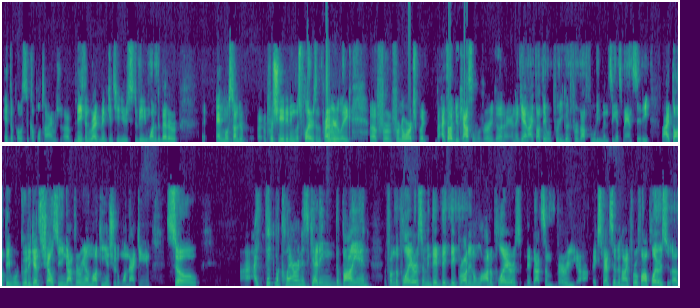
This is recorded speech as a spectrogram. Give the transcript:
hit the post a couple times. Uh, Nathan Redmond continues to be one of the better and most underappreciated English players in the Premier League uh, for for Norwich. But I thought Newcastle were very good, and again, I thought they were pretty good for about 40 minutes against Man City. I thought they were good against Chelsea and got very unlucky and should have won that game. So I think McClaren is getting the buy-in from the players. I mean, they, they, they brought in a lot of players. They've got some very uh, expensive and high-profile players, uh,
